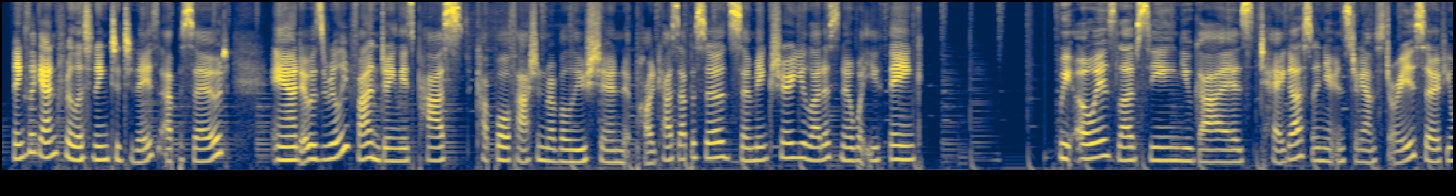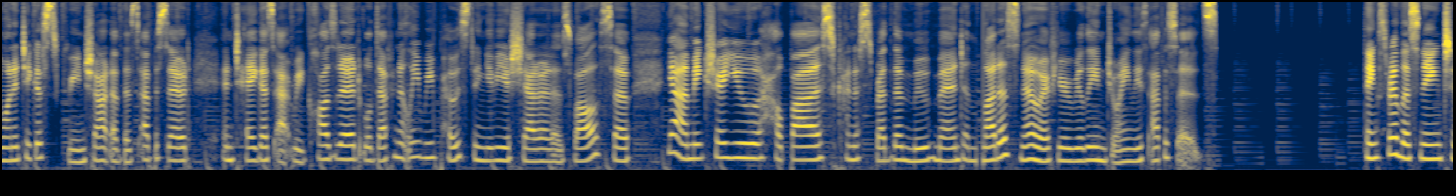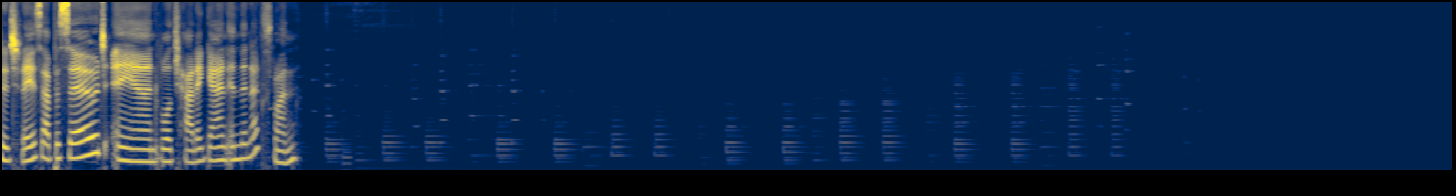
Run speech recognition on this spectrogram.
Thanks again for listening to today's episode. And it was really fun doing these past couple Fashion Revolution podcast episodes. So make sure you let us know what you think. We always love seeing you guys tag us on your Instagram stories. So if you want to take a screenshot of this episode and tag us at Recloseted, we'll definitely repost and give you a shout out as well. So yeah, make sure you help us kind of spread the movement and let us know if you're really enjoying these episodes. Thanks for listening to today's episode, and we'll chat again in the next one.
